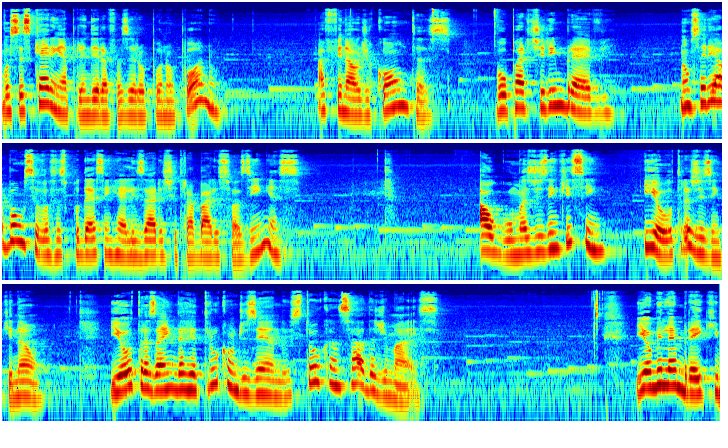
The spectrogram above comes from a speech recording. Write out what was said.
Vocês querem aprender a fazer o Ponopono? Afinal de contas, vou partir em breve. Não seria bom se vocês pudessem realizar este trabalho sozinhas? Algumas dizem que sim, e outras dizem que não. E outras ainda retrucam dizendo: Estou cansada demais. E eu me lembrei que,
